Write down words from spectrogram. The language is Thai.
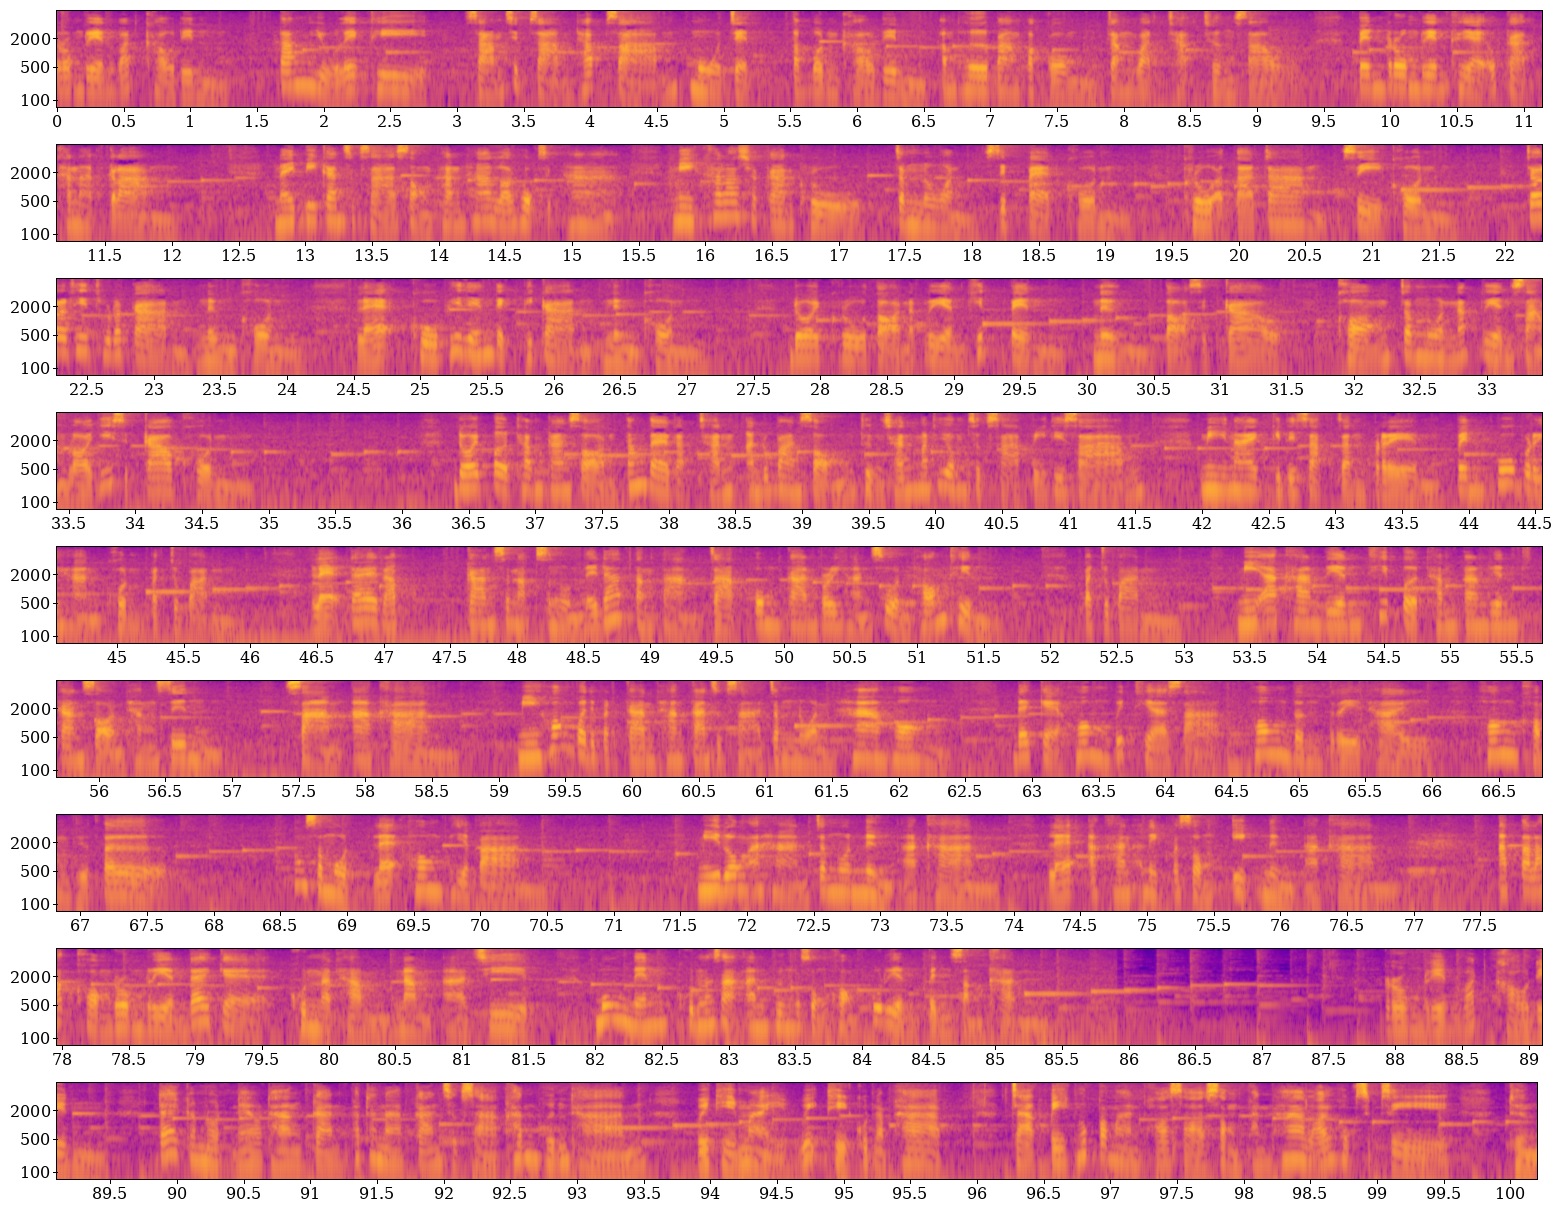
โรงเรียนวัดเขาดิน ตั้งอยู่เลขที่ 33 ทับ 3 หมู่ 7 ตำบลเขาดิน อำเภอบางปะกง จังหวัดฉะเชิงเซา เป็นโรงเรียนขยายโอกาสขนาดกลาง ในปีการศึกษา 2565 มีข้าราชการครูจำนวน 18 คน ครูอัตราจ้าง 4 คน เจ้าหน้าที่ธุรการ 1 คน และครูพี่เลี้ยงเด็กพิการ 1 คน โดยครูต่อนักเรียนคิดเป็น 1 ต่อ 19 ของจำนวนนักเรียน 329 คน โดยเปิดทำการสอนตั้งแต่ระดับชั้นอนุบาล 2 ถึงชั้นมัธยมศึกษาปีที่ 3 มีนายกิติศักดิ์จันเปรม เป็นผู้บริหารคนปัจจุบัน และได้รับการสนับสนุนในด้านต่างๆ จากองค์การบริหารส่วนท้องถิ่น ปัจจุบันมีอาคารเรียนที่เปิดทำการเรียนการสอนทั้งสิ้น 3 อาคาร มีห้องปฏิบัติการทางการศึกษาจำนวน 5 ห้อง ได้แก่ห้องวิทยาศาสตร์ ห้องดนตรีไทย ห้องคอมพิวเตอร์ ห้องสมุดและห้องพยาบาล มีโรงอาหารจำนวนหนึ่งอาคาร และอาคารอเนกประสงค์อีกหนึ่งอาคาร อัตลักษณ์ของโรงเรียนได้แก่คุณธรรมนำอาชีพ มุ่งเน้นคุณลักษณะอันพึงประสงค์ของผู้เรียนเป็นสำคัญ โรงเรียนวัดเขาดิน ได้กำหนดแนวทางการพัฒนาการศึกษาขั้นพื้นฐาน วิถีใหม่ วิถีคุณภาพ จากปีงบประมาณ พศ 2564 ถึง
